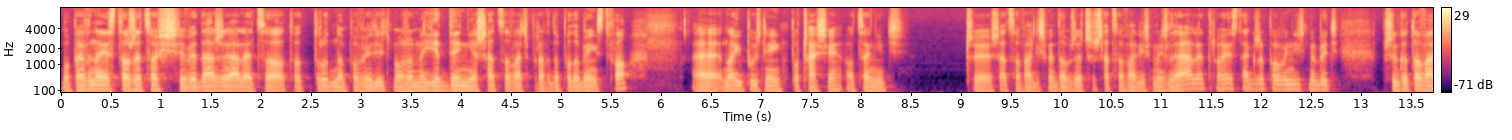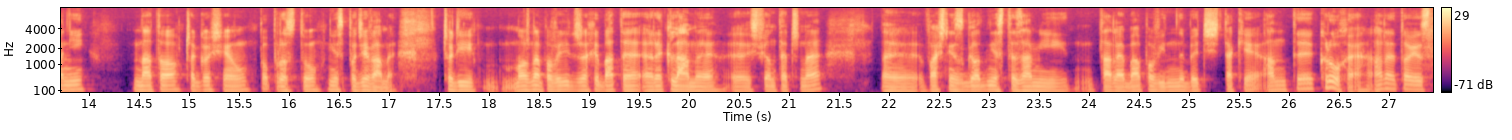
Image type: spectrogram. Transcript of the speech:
bo pewne jest to, że coś się wydarzy, ale co, to trudno powiedzieć. Możemy jedynie szacować prawdopodobieństwo, e, no i później po czasie ocenić czy szacowaliśmy dobrze, czy szacowaliśmy źle, ale trochę jest tak, że powinniśmy być przygotowani na to, czego się po prostu nie spodziewamy. Czyli można powiedzieć, że chyba te reklamy e, świąteczne e, właśnie zgodnie z tezami Taleba powinny być takie antykruche, ale to jest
